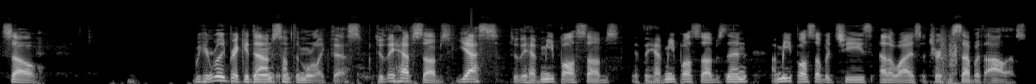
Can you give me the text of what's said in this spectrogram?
So we can really break it down to something more like this. Do they have subs? Yes. Do they have meatball subs? If they have meatball subs, then a meatball sub with cheese, otherwise a turkey sub with olives.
